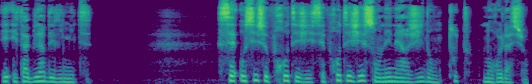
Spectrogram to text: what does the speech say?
et établir des limites. C'est aussi se protéger, c'est protéger son énergie dans toutes nos relations.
